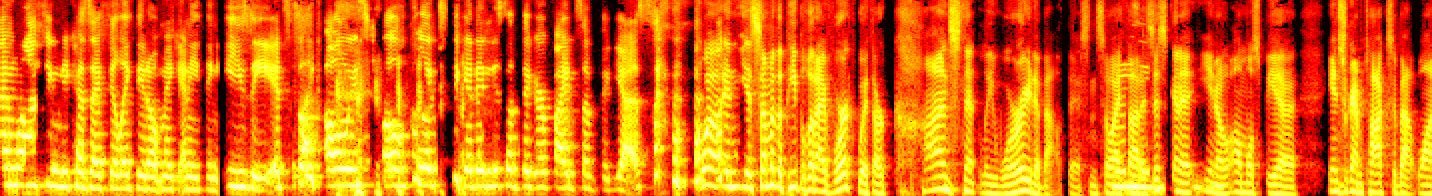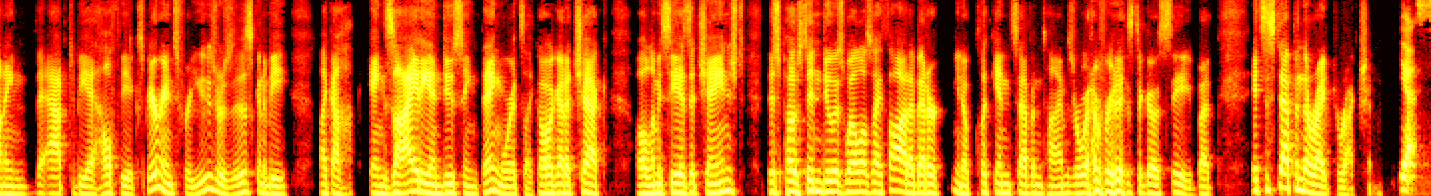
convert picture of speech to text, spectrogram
I'm laughing because I feel like they don't make anything easy. It's like always 12 clicks to get into something or find something. Yes. well, and yeah, some of the people that I've worked with are constantly worried about this. And so I mm-hmm. thought, is this going to, you know, mm-hmm. almost be a Instagram talks about wanting the app to be a healthy experience for users? Is this going to be like a anxiety inducing thing where it's like, oh, I got to check. Oh, let me see. Has it changed? This post didn't do as well as I thought. I better, you know, click in seven times or whatever it is to go see. But it's a step in the right direction. Yes.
